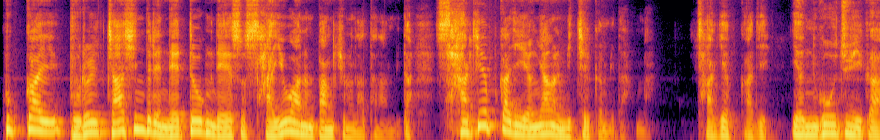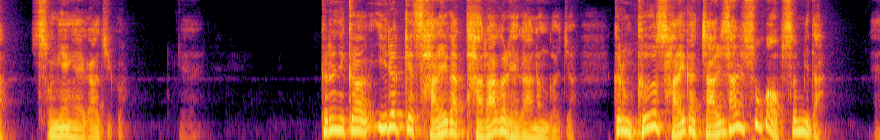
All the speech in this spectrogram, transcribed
국가의 부를 자신들의 네트워크 내에서 사유하는 방식으로 나타납니다. 사기업까지 영향을 미칠 겁니다. 사기업까지 연고주의가 성행해 가지고. 그러니까 이렇게 사회가 타락을 해가는 거죠. 그럼 그 사회가 잘 살 수가 없습니다. 예.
